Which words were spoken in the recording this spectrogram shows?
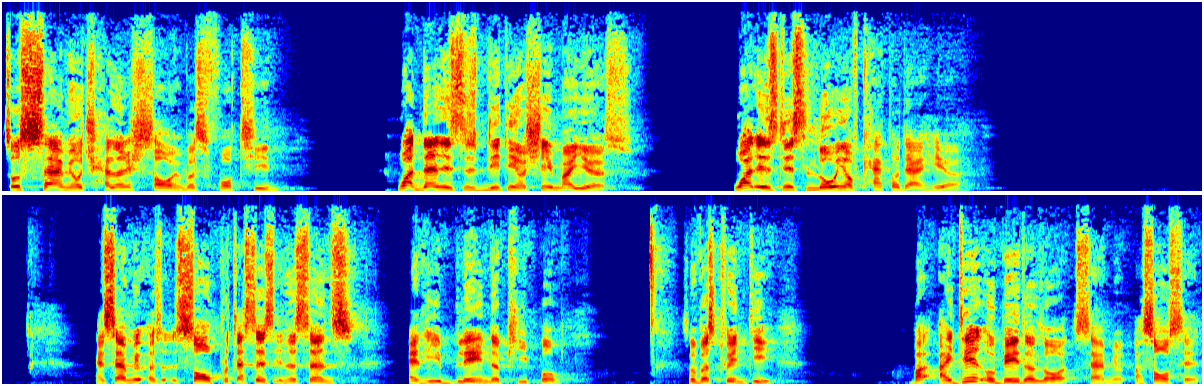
So Samuel challenged Saul in verse 14. What then is this bleating of sheep in my ears? What is this lowing of cattle that I hear? And Samuel, uh, Saul protested his innocence and he blamed the people. So, verse 20. But I did obey the Lord, Samuel, uh, Saul said.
